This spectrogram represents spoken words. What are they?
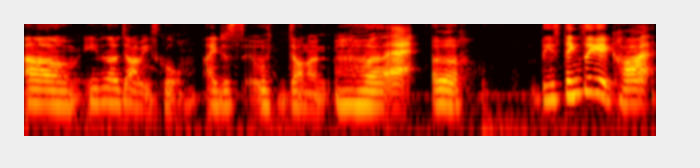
Um, even though Dobby's cool, I just don't. Un-. These things that get caught.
